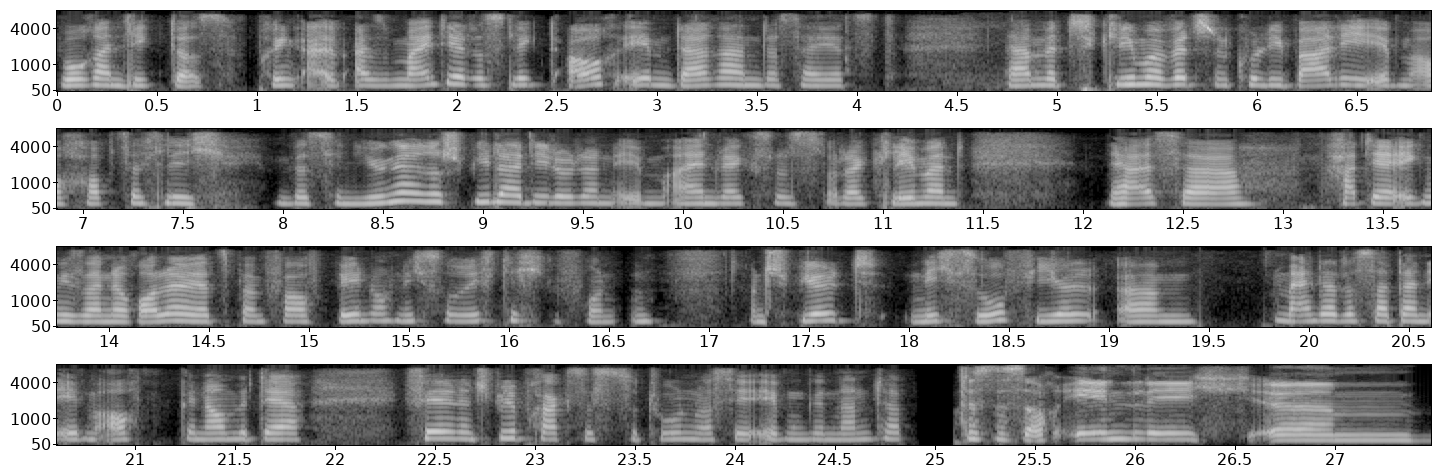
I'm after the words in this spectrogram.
Woran liegt das? Bring, also meint ihr, das liegt auch eben daran, dass er jetzt ja, mit Klimovic und Kolibali eben auch hauptsächlich ein bisschen jüngere Spieler, die du dann eben einwechselst oder Clement, ja, ist er hat ja irgendwie seine Rolle jetzt beim VfB noch nicht so richtig gefunden und spielt nicht so viel. Ähm, meint er, das hat dann eben auch genau mit der fehlenden Spielpraxis zu tun, was ihr eben genannt habt. Das ist auch ähnlich ähm,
